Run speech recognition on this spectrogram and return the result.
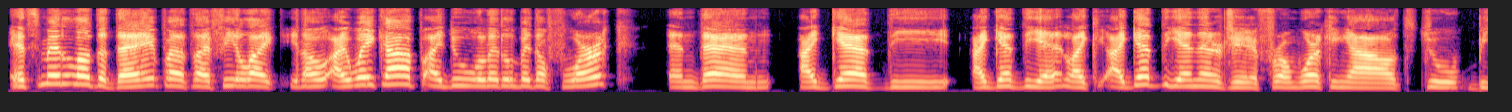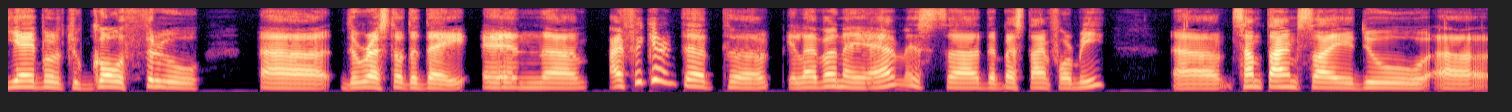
It's middle of the day, but I feel like, you know, I wake up, I do a little bit of work, and then I get the I get the like I get the energy from working out to be able to go through uh, the rest of the day. And uh, I figured that uh, 11 a.m. is uh, the best time for me. Uh, sometimes I do uh,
